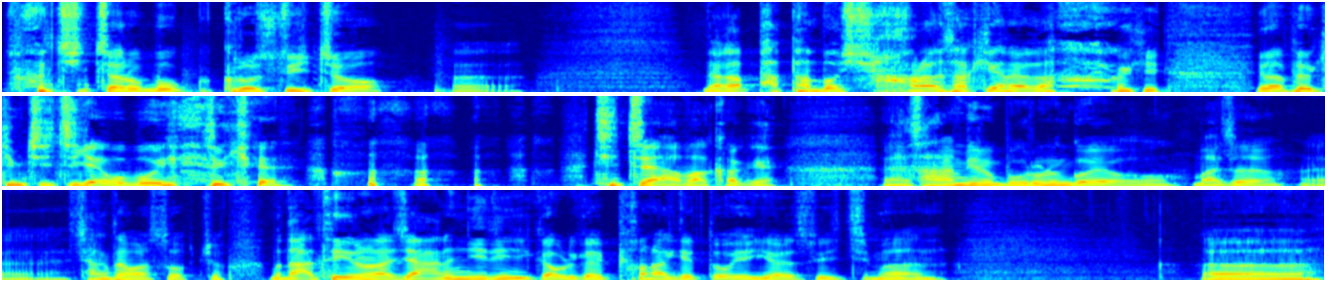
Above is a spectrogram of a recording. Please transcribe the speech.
진짜로 뭐 그럴 수도 있죠. 예. 내가 밥 한번 시원하게 살게 내가 여기 옆에 김치찌개 뭐, 뭐 이렇게 진짜 야박하게 예, 사람 이름 모르는 거예요. 맞아요. 예, 장담할 수 없죠. 뭐 나한테 일어나지 않은 일이니까 우리가 편하게 또 얘기할 수 있지만 아,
